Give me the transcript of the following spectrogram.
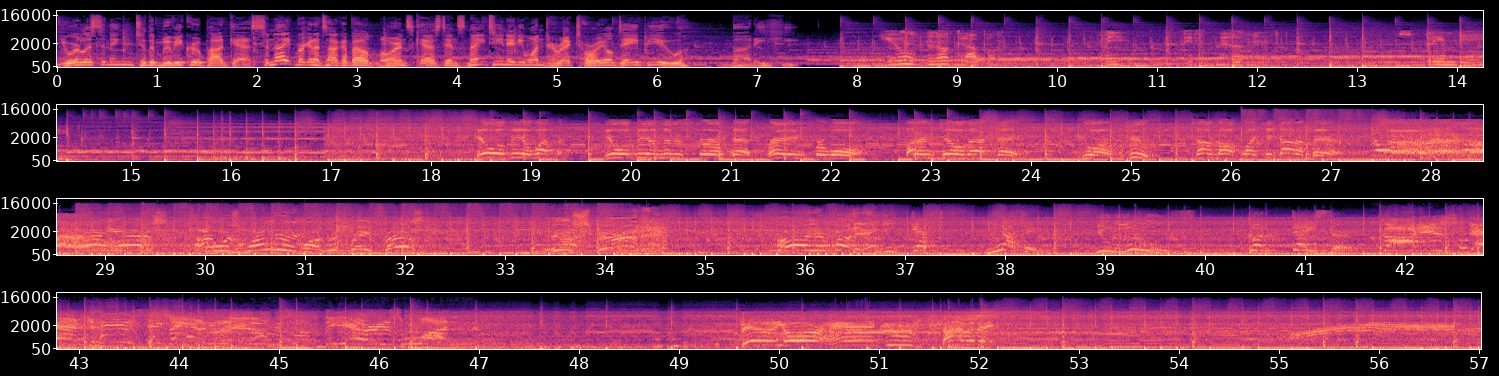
You are listening to the Movie Crew Podcast. Tonight we're going to talk about Lawrence Kasdan's 1981 directorial debut, Body Heat. You no trouble. Me, Fifth Element. Supreme Being. You will be a weapon. You will be a minister of death, praying for war. But until that day, you are cute. Sound off like you got a pair. Yes! I was wondering what would break first. Your spirit or your money. You get nothing. You lose. Good day, sir. God is dead! Satan lives! The year is one! Fill your hand, you son of a bitch!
